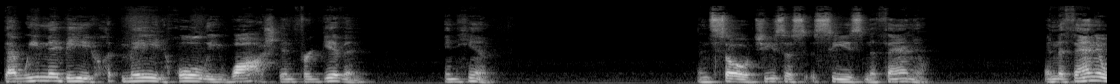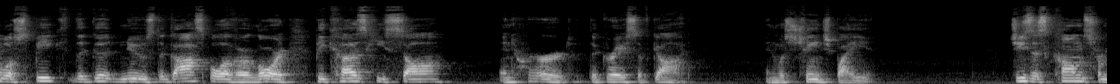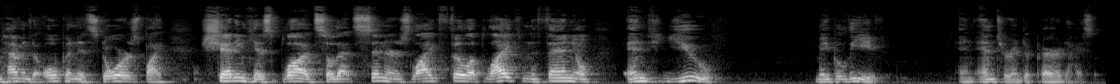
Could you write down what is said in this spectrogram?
That we may be made holy, washed, and forgiven in him. And so Jesus sees Nathanael. And Nathanael will speak the good news, the gospel of our Lord, because he saw and heard the grace of God and was changed by it. Jesus comes from heaven to open its doors by shedding his blood so that sinners like Philip, like Nathanael, and you may believe and enter into paradise.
